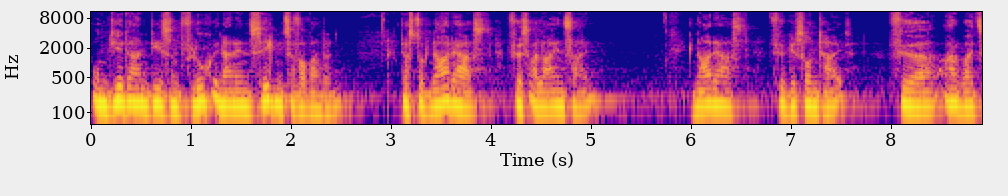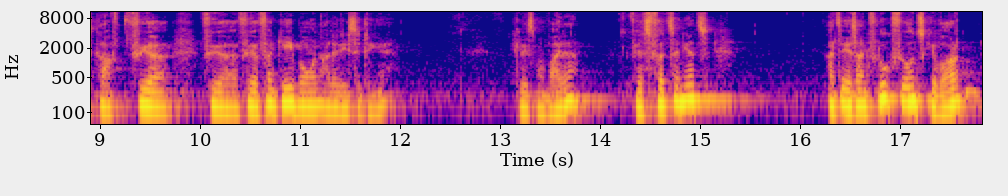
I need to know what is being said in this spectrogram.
um dir dann diesen Fluch in einen Segen zu verwandeln. Dass du Gnade hast fürs Alleinsein, Gnade hast für Gesundheit, für Arbeitskraft, für, für, für Vergebung und alle diese Dinge. Ich lese mal weiter. Vers 14 jetzt. Also er ist ein Fluch für uns geworden,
